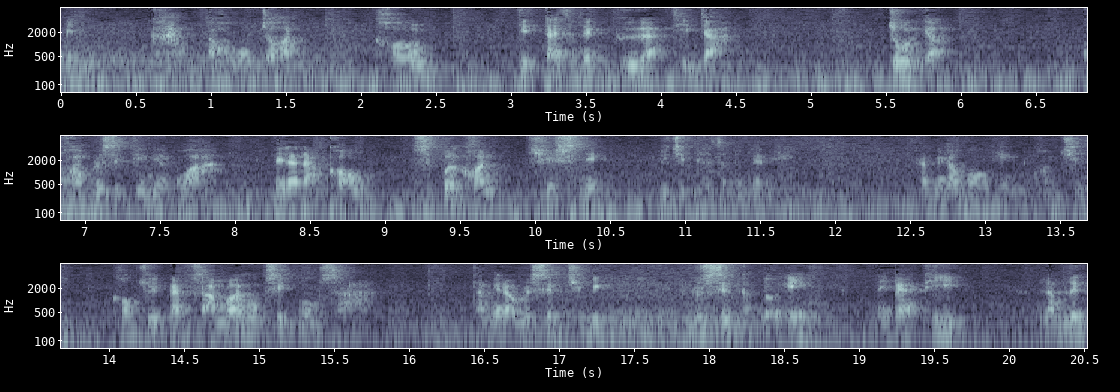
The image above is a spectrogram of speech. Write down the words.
เป็นการต่อวงจรของจิตใต้สำนึกเพื่อที่จะจูนกับความรู้สึกที่เหนือกว่าในระดับของ super consciousness หรือจิตใต้สำนึกนั่นเอง ทำให้เรามองเห็นความจริงของชีวิตแบบ 360 องศาทำให้เรารู้สึกชีวิตรู้สึกกับตัวเอง ในแบบที่ล้ำลึก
